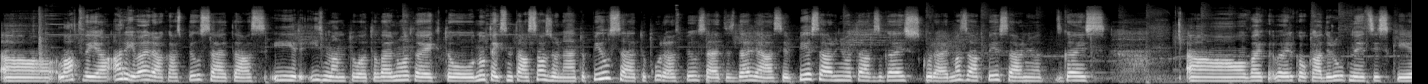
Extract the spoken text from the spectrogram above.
Latvijā arī vairākās pilsētās ir izmantota, lai noteiktu, nu, teiksim, tā sazonētu pilsētu, kurās pilsētas daļās ir piesārņotāks gaiss, kurā ir mazāk piesārņots gaiss vai, vai ir kaut kādi rūpnieciskie,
